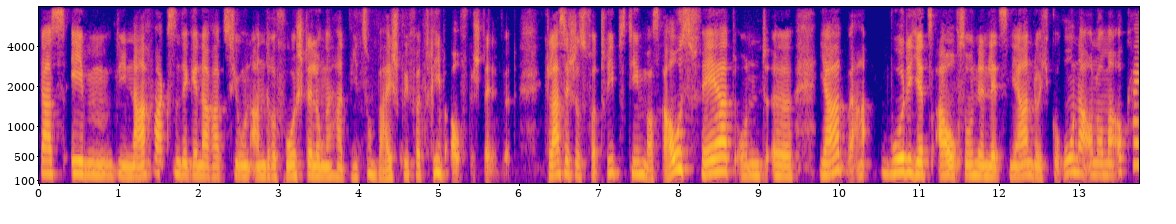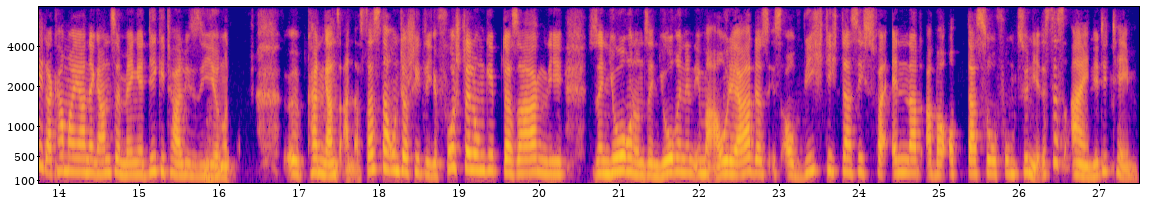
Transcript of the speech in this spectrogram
dass eben die nachwachsende Generation andere Vorstellungen hat, wie zum Beispiel Vertrieb aufgestellt wird. Klassisches Vertriebsteam, was rausfährt und äh, ja, wurde jetzt auch so in den letzten Jahren durch Corona auch nochmal, okay, da kann man ja eine ganze Menge digitalisieren. Mhm kann ganz anders. Dass es da unterschiedliche Vorstellungen gibt, da sagen die Senioren und Seniorinnen immer, oh ja, das ist auch wichtig, dass sich's verändert, aber ob das so funktioniert, ist das eine, die Themen.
